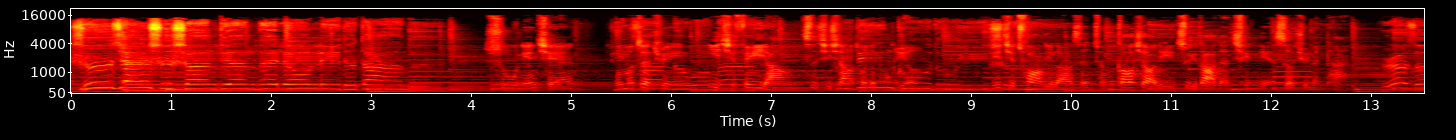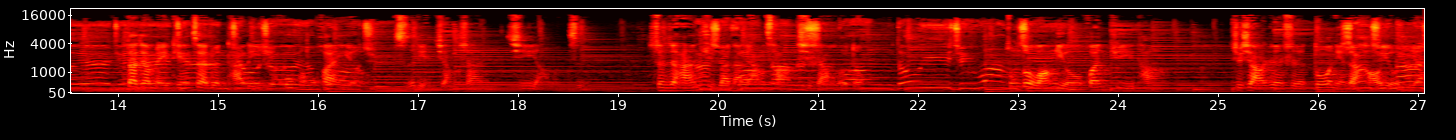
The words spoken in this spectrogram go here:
时间是闪电陪流离的大门。十五年前，我们这群意气飞扬、志气相投的朋友，一起创立了省城高校里最大的青年社区论坛。大家每天在论坛里呼朋唤友，指点江山，激扬文字，甚至还举办了两场气象活动。众多网友欢聚一堂，就像认识多年的好友一样，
